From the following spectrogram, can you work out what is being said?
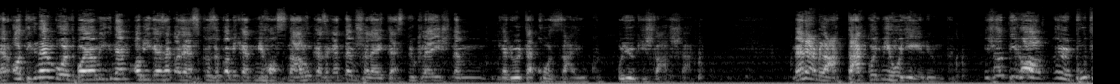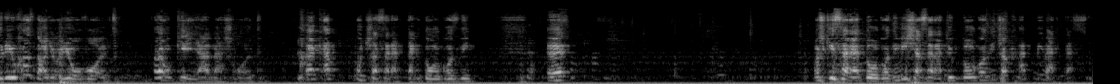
mert addig nem volt baj, amíg, nem, amíg ezek az eszközök, amiket mi használunk, ezeket nem selejteztük le, és nem kerültek hozzájuk, hogy ők is lássák. Mert nem látták, hogy mi hogy élünk. És addig a ő putriuk az nagyon jó volt. Nagyon kényelmes volt. Meg hát úgyse szerettek dolgozni. Ö, most ki szeret dolgozni? Mi se szeretünk dolgozni, csak hát mi megtesszük.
